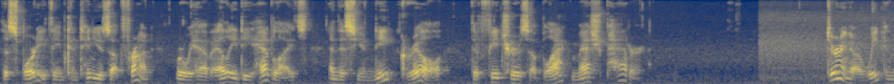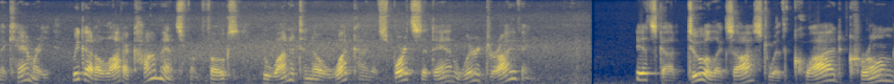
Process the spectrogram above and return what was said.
The sporty theme continues up front where we have LED headlights and this unique grille that features a black mesh pattern. During our week in the Camry, we got a lot of comments from folks who wanted to know what kind of sports sedan we're driving. It's got dual exhaust with quad chrome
